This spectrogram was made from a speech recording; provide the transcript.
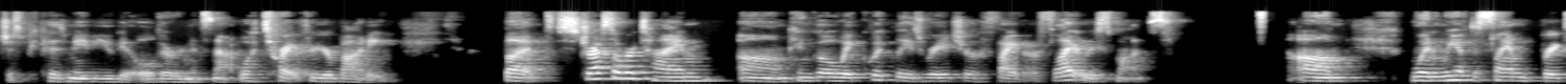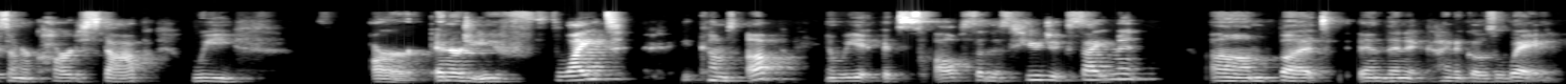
just because maybe you get older and it's not what's right for your body. But stress over time um, can go away quickly as to your fight or flight response. Um, when we have to slam brakes on our car to stop, we our energy flight it comes up and we it's all of a sudden this huge excitement um, but and then it kind of goes away.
